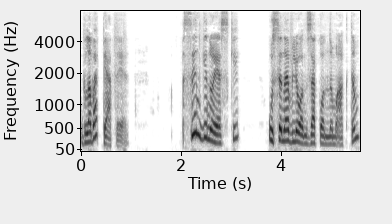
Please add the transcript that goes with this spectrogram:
Глава пятая. Сын Генуэски усыновлен законным актом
